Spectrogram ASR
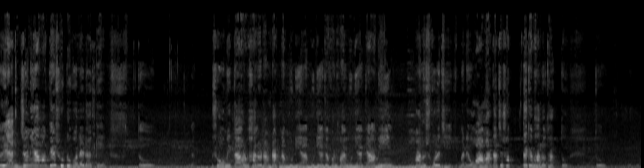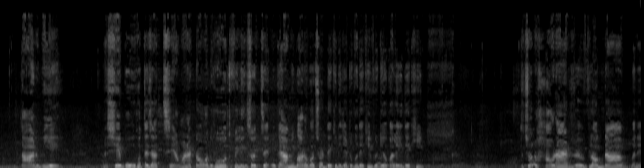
তো একজনই আমাকে শুটু বলে ডাকে। তো সৌমিতা, ওর ভালো নাম, ডাক ডাকনাম মুনিয়া। মুনিয়া যখন হয়, মুনিয়াকে আমি মানুষ করেছি। মানে ও আমার কাছে সব থেকে ভালো থাকতো। তো তার বিয়ে। সে বউ হতে যাচ্ছে, আমার একটা অদ্ভুত ফিলিংস হচ্ছে। ওকে আমি বারো বছর দেখিনি, যেটুকু দেখি ভিডিও কলেই দেখি। তো চলো, হাওড়ার ব্লগটা মানে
